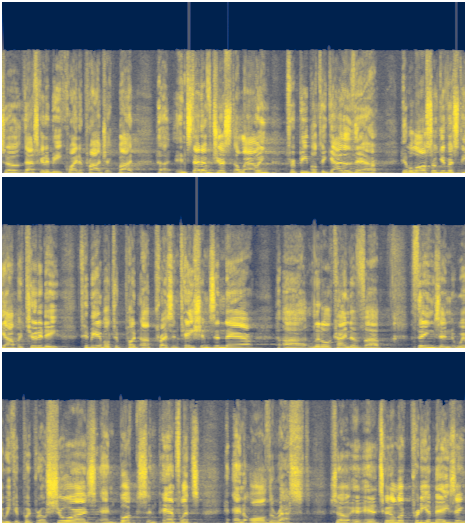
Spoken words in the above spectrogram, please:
So that's going to be quite a project. But uh, instead of just allowing for people to gather there, it will also give us the opportunity to be able to put up presentations in there, uh, little kind of uh, things in where we could put brochures and books and pamphlets and all the rest. So it, it's going to look pretty amazing.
